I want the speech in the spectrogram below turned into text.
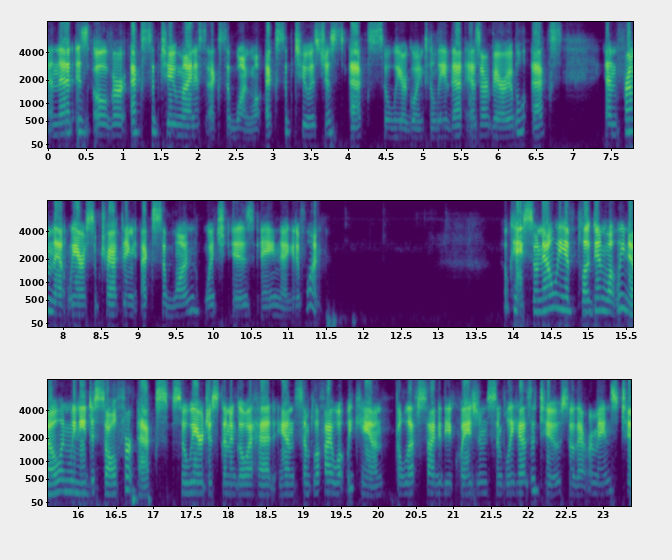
And that is over x sub 2 minus x sub 1. Well, x sub 2 is just x, so we are going to leave that as our variable x. And from that, we are subtracting x sub 1, which is a negative 1. Okay, so now we have plugged in what we know and we need to solve for x. So we are just going to go ahead and simplify what we can. The left side of the equation simply has a 2, so that remains 2.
